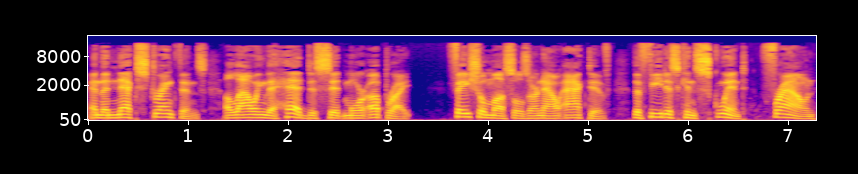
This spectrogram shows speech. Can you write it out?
and the neck strengthens, allowing the head to sit more upright. Facial muscles are now active, the fetus can squint, frown,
